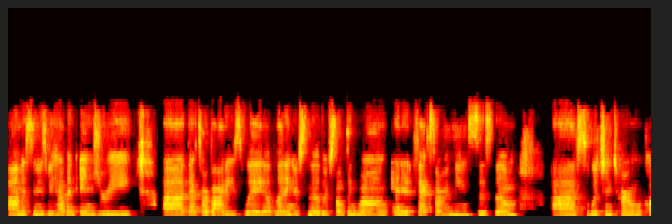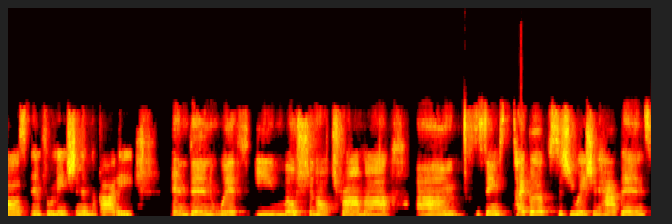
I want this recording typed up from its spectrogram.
um, as soon as we have an injury, uh, that's our body's way of letting us know there's something wrong, and it affects our immune system, uh, so which in turn will cause inflammation in the body. And then with emotional trauma, um, the same type of situation happens,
